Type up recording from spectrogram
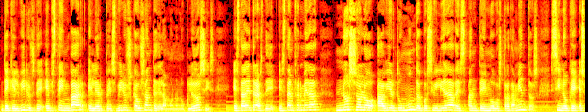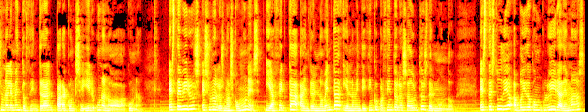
de que el virus de Epstein-Barr, el herpes virus causante de la mononucleosis, está detrás de esta enfermedad no solo ha abierto un mundo de posibilidades ante nuevos tratamientos, sino que es un elemento central para conseguir una nueva vacuna. Este virus es uno de los más comunes y afecta a entre el 90 y el 95% de los adultos del mundo. Este estudio ha podido concluir además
